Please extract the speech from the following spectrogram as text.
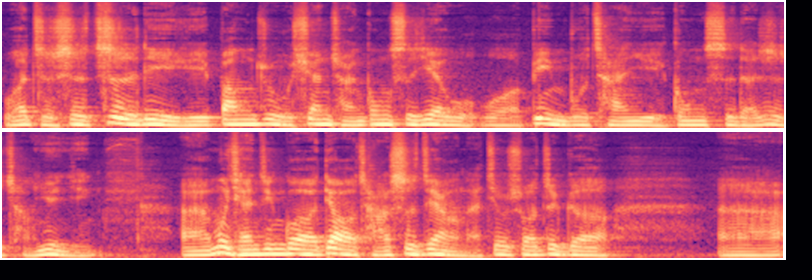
我只是致力于帮助宣传公司业务，我并不参与公司的日常运营。啊，目前经过调查是这样的，就是说这个，呃，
